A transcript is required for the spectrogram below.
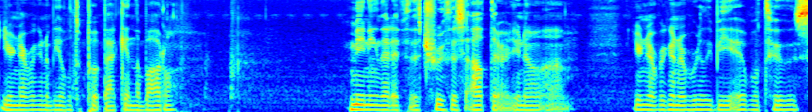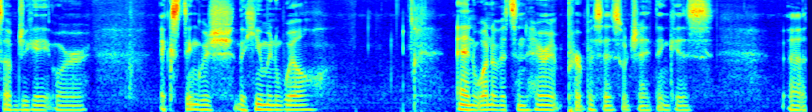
you're never going to be able to put back in the bottle. Meaning that if the truth is out there, you know, um, you're never going to really be able to subjugate or extinguish the human will and one of its inherent purposes, which I think is uh,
